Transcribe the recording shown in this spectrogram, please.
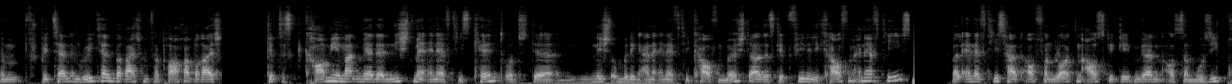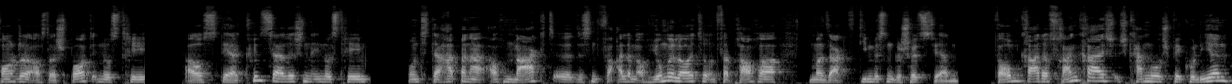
im, speziell im Retail-Bereich, im Verbraucherbereich gibt es kaum jemanden mehr, der nicht mehr NFTs kennt und der nicht unbedingt eine NFT kaufen möchte. Also es gibt viele, die kaufen NFTs. weil NFTs halt auch von Leuten ausgegeben werden aus der Musikbranche, aus der Sportindustrie, aus der künstlerischen Industrie. Und da hat man halt auch einen Markt, äh, das sind vor allem auch junge Leute und Verbraucher, wo man sagt, die müssen geschützt werden. Warum gerade Frankreich? Ich kann nur spekulieren.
